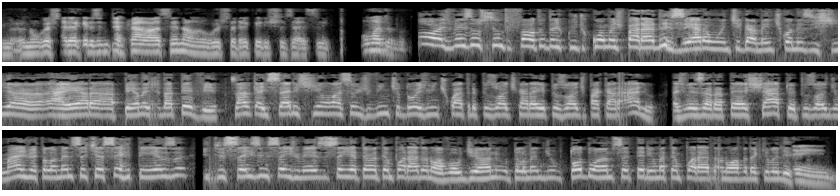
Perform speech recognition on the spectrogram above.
Eu não gostaria que eles intercalassem, não. Eu gostaria que eles fizessem uma do. Pô, às vezes eu sinto falta de como as paradas eram antigamente quando existia a era apenas da TV. Sabe que as séries tinham lá seus 22, 24 episódios, cara, episódio pra caralho. Às vezes era até chato o episódio demais, mas pelo menos você tinha certeza que de seis em seis meses você ia ter uma temporada nova. Ou de ano, pelo menos de todo ano você teria uma temporada nova daquilo ali. Sim,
